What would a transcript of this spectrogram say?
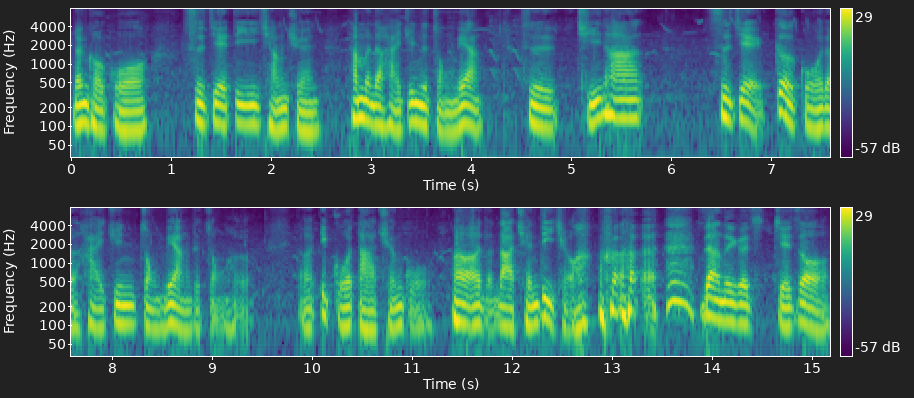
人口国，世界第一强权，他们的海军的总量是其他世界各国的海军总量的总和，呃，一国打全国啊，打全地球，这样的一个节奏。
